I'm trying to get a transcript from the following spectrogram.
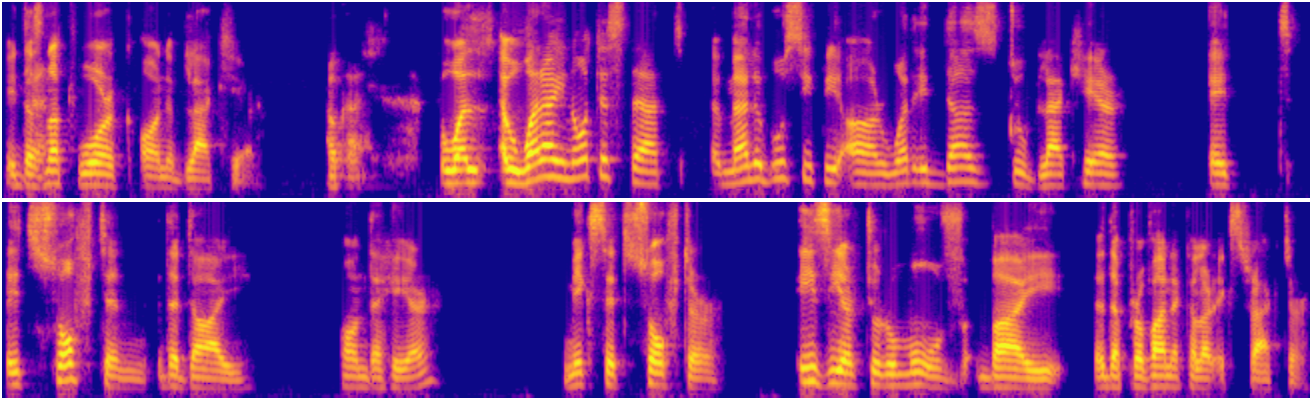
It does Okay. not work on a black hair. Okay. Well, uh, what I noticed that Malibu CPR, what it does to black hair, it it soften the dye on the hair, makes it softer, easier to remove by the Pravana color extractor.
